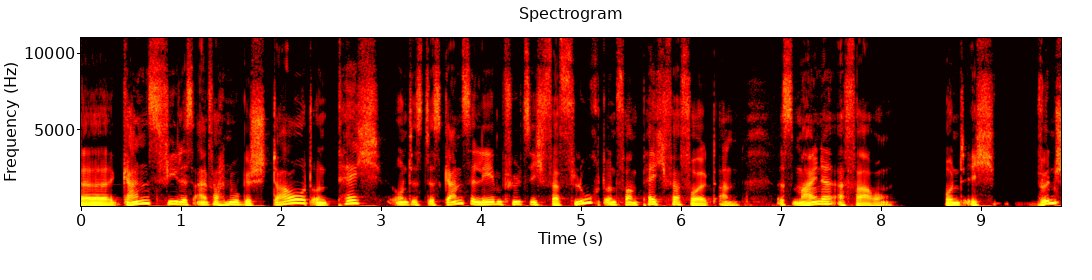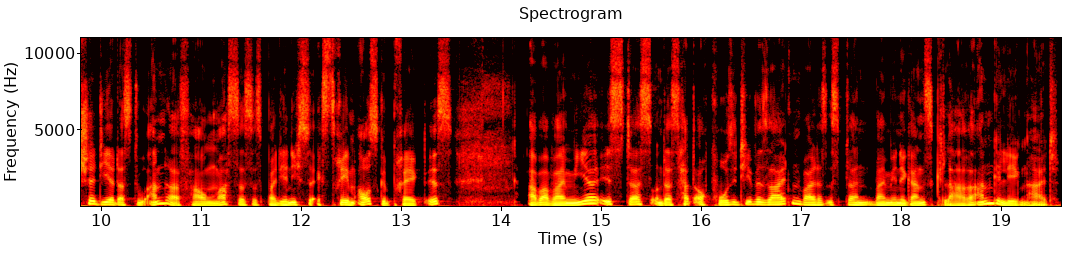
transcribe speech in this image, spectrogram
äh, ganz viel ist einfach nur gestaut und Pech und ist, das ganze Leben fühlt sich verflucht und vom Pech verfolgt an. Ist meine Erfahrung. Und ich wünsche dir, dass du andere Erfahrungen machst, dass es bei dir nicht so extrem ausgeprägt ist. Aber bei mir ist das, und das hat auch positive Seiten, weil das ist dann bei mir eine ganz klare Angelegenheit.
